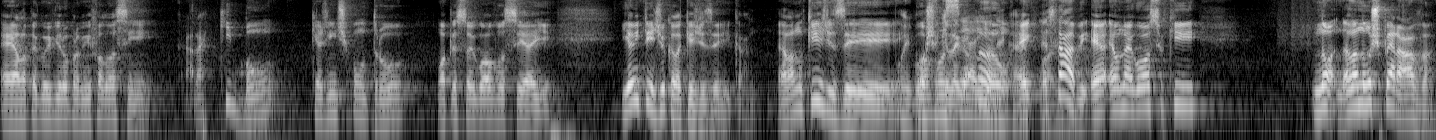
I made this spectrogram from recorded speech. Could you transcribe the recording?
ela pegou e virou para mim e falou assim: "Cara, que bom que a gente encontrou uma pessoa igual a você aí". E eu entendi o que ela quis dizer, aí, cara. Ela não quis dizer, Pô, igual poxa, que legal. aí, não, né, cara? é- É sabe? É, é um negócio que não- ela não esperava.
